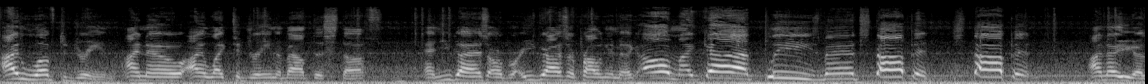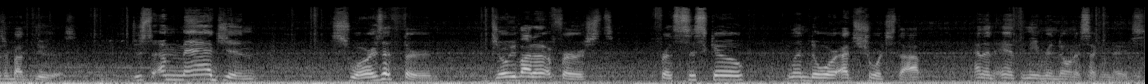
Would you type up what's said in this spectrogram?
I love to dream. I know I like to dream about this stuff, and you guys are you guys are probably gonna be like, "Oh my God, please, man, stop it, stop it." I know you guys are about to do this. Just imagine Suarez at third, Joey Votto at first, Francisco Lindor at shortstop, and then Anthony Rendon at second base.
